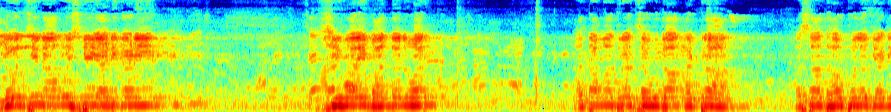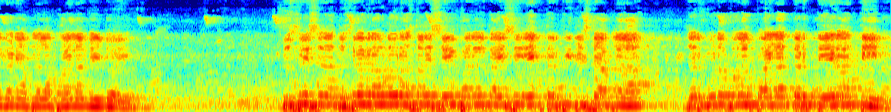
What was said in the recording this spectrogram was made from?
लोणची नामुष्की या ठिकाणी. शिवाई बांधणवर आता मात्र चौदा अठरा असा धावफलक या ठिकाणी आपल्याला पाहायला मिळतोय. दुसरी दुसऱ्या ग्राउंडवर असताना सेमीफायनल काहीशी एकतर्फी दिसते आपल्याला. जर गुणफलक पाहिला तर तेरा तीन.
